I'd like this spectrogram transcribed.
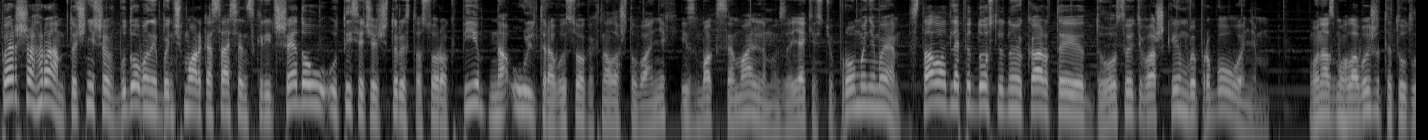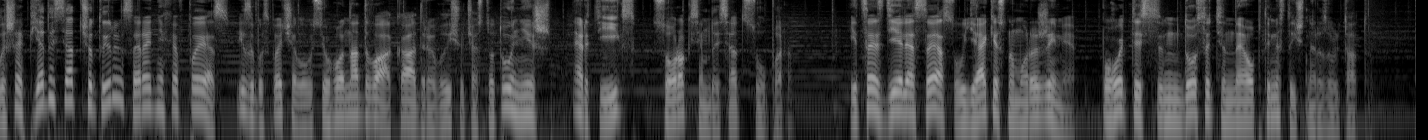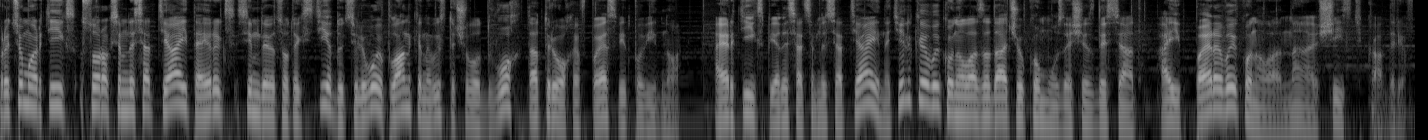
Перша гра, точніше, вбудований бенчмарк Assassin's Creed Shadow у 1440p на ультрависоких налаштуваннях із максимальними за якістю променями, стала для піддослідної карти досить важким випробовуванням. Вона змогла вижити тут лише 54 середніх FPS і забезпечила усього на 2 кадри вищу частоту, ніж RTX 4070 Super. І це з DLSS у якісному режимі. Погодьтесь, досить неоптимістичний результат. При цьому RTX 4070 Ti та RX 7900 XT до цільової планки не вистачило 2 та 3 FPS відповідно. А RTX 5070 Ti не тільки виконала задачу кому за 60, а й перевиконала на 6 кадрів.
